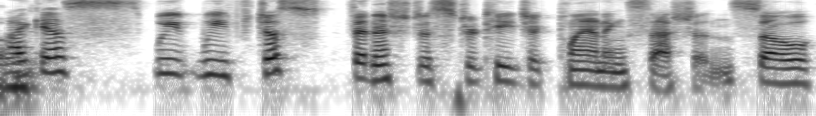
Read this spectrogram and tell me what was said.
I guess we we've just finished a strategic planning session. So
